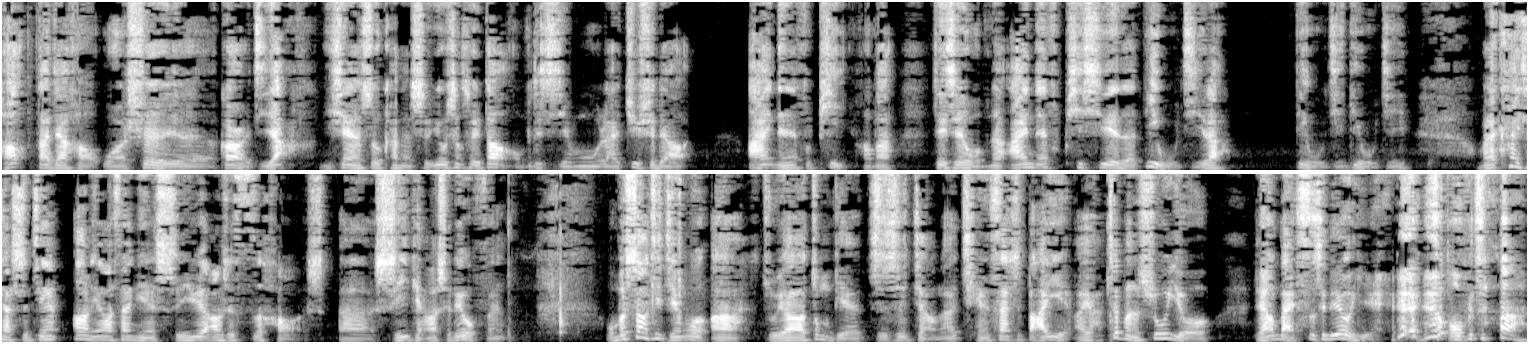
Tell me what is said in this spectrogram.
好，大家好，我是高尔基亚。你现在收看的是《优声隧道》，我们这期节目来继续聊 INFP，好吗？这是我们的 INFP 系列的第五集了，第五集，第五集。我们来看一下时间，二零二三年十一月二十四号，呃，十一点二十六分。我们上期节目啊，主要重点只是讲了前三十八页。哎呀，这本书有两百四十六页，我不知道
